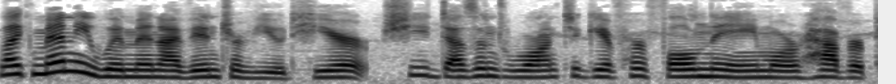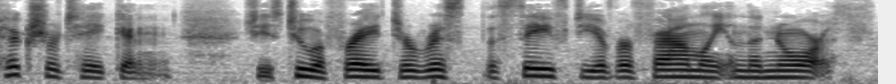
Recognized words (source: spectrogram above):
Like many women I've interviewed here, she doesn't want to give her full name or have her picture taken. She's too afraid to risk the safety of her family in the north.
